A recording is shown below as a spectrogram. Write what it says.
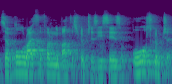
So Paul writes the following about the scriptures. He says, All scripture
